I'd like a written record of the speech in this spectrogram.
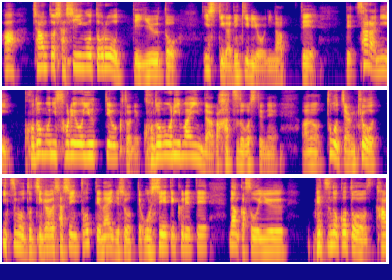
あ、ちゃんと写真を撮ろうって言うと意識ができるようになって、で、さらに子供にそれを言っておくとね、子供リマインダーが発動してね、あの、父ちゃん今日いつもと違う写真撮ってないでしょって教えてくれて、なんかそういう別のことを考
